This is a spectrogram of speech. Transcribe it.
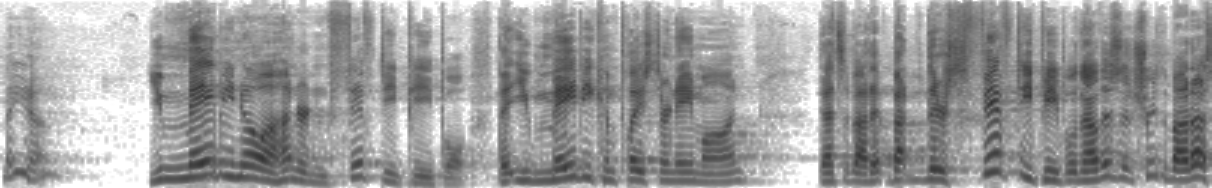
No, you don't. You maybe know 150 people that you maybe can place their name on that's about it. But there's 50 people. Now, this is the truth about us.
